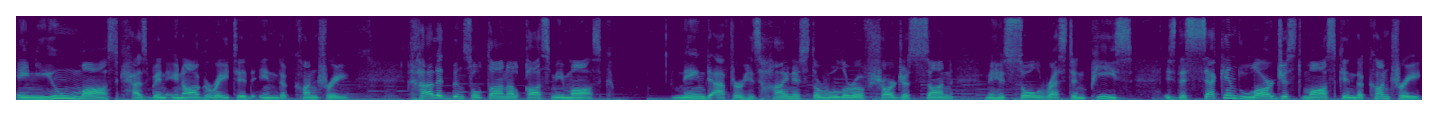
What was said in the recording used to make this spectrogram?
a new mosque has been inaugurated in the country. Khalid bin Sultan Al Qasimi Mosque named after His Highness the ruler of Sharjah's son, may his soul rest in peace, is the second largest mosque in the country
